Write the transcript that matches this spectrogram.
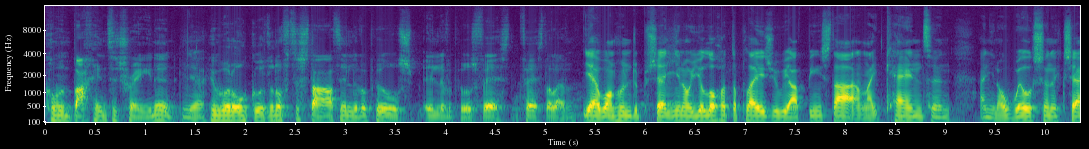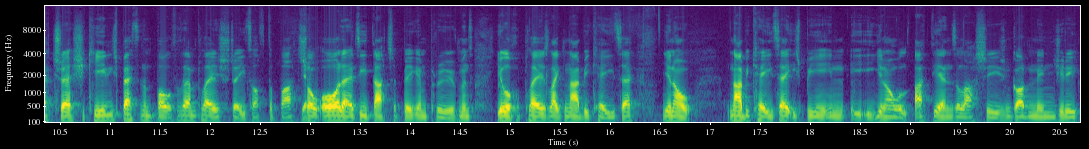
coming back into training yeah. who were all good enough to start in Liverpool's in Liverpool's first first eleven. Yeah, one hundred percent. You know, you look at the players who we have been starting like Kent and and you know Wilson, etc. Shaqiri's better than both of them players straight off the bat. Yeah. So already that's a big improvement. You look at players like Naby Keita. You know Naby Keita, he's been, you know, at the end of last season, got an injury,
